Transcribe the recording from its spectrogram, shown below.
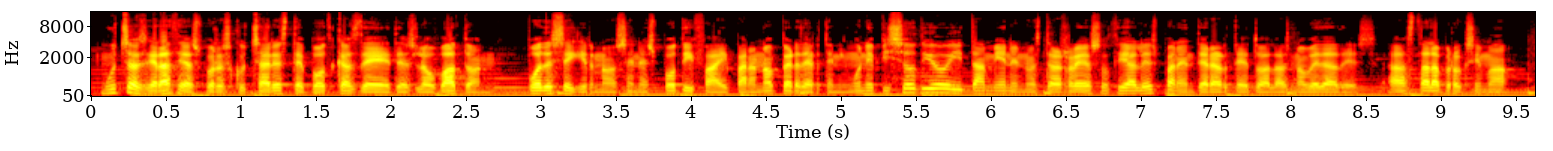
Muchas gracias por escuchar este podcast de The Slow Button. Puedes seguirnos en Spotify para no perderte ningún episodio y también en nuestras redes sociales para enterarte de todas las novedades. Hasta la próxima.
